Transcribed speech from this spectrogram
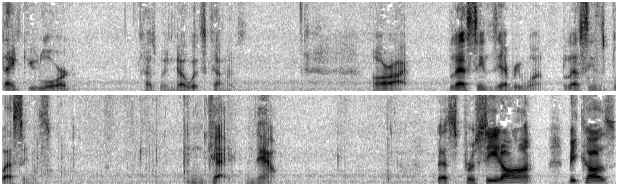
thank you, Lord, because we know it's coming. All right. Blessings, everyone. Blessings, blessings. Okay, now, let's proceed on because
